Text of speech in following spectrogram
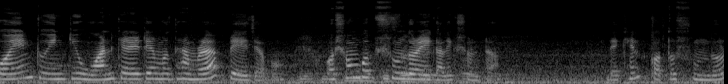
পয়েন্ট টোয়েন্টি ওয়ান ক্যারেটের মধ্যে আমরা পেয়ে যাব। অসম্ভব সুন্দর এই কালেকশনটা দেখেন কত সুন্দর।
